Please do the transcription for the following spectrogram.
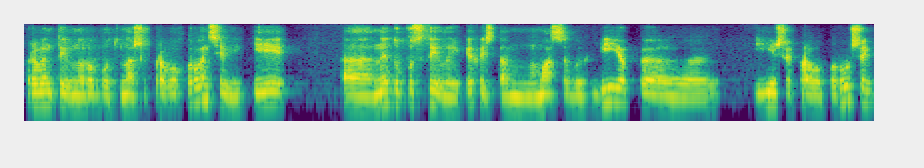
превентивну роботу наших правоохоронців, які не допустили якихось там масових бійок і інших правопорушень.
